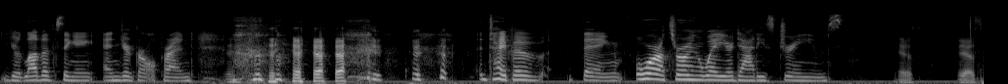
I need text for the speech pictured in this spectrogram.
your love of singing and your girlfriend type of thing or throwing away your daddy's dreams. yes. Yes.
